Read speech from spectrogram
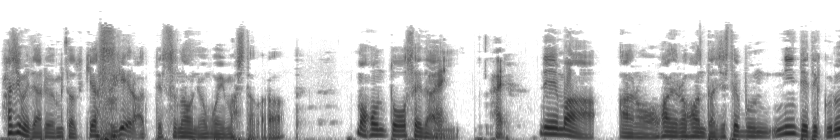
初めてあれを見た時はすげえなって素直に思いましたから。まあ本当世代。はいはい。で、まあ、あの、ファイナルファンタジー7に出てくる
